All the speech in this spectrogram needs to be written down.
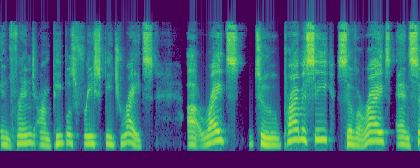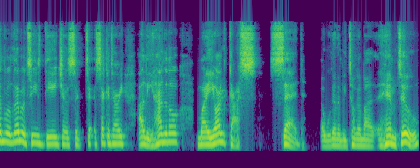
infringe on people's free speech rights uh, rights to privacy, civil rights, and civil liberties, DHS Sec- Secretary Alejandro Mayorkas said. Uh, we're going to be talking about him too,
